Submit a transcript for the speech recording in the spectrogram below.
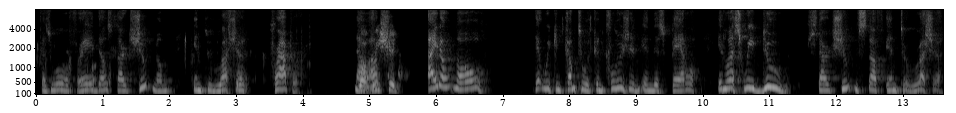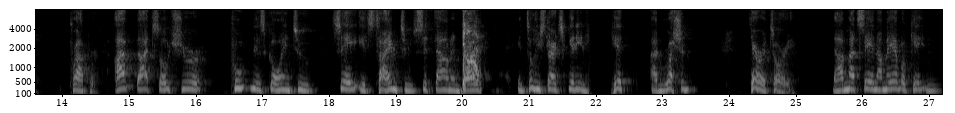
because we're afraid they'll start shooting them into Russia proper. Now, well, we should. I don't know that we can come to a conclusion in this battle unless we do start shooting stuff into Russia proper. I'm not so sure Putin is going to say it's time to sit down and bargain until he starts getting hit on Russian territory. Now, I'm not saying I'm advocating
